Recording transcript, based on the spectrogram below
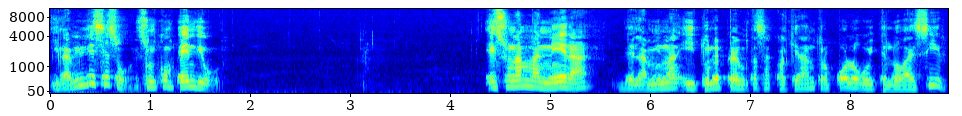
y la Biblia es eso, es un compendio. Es una manera de la misma, y tú le preguntas a cualquier antropólogo y te lo va a decir,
